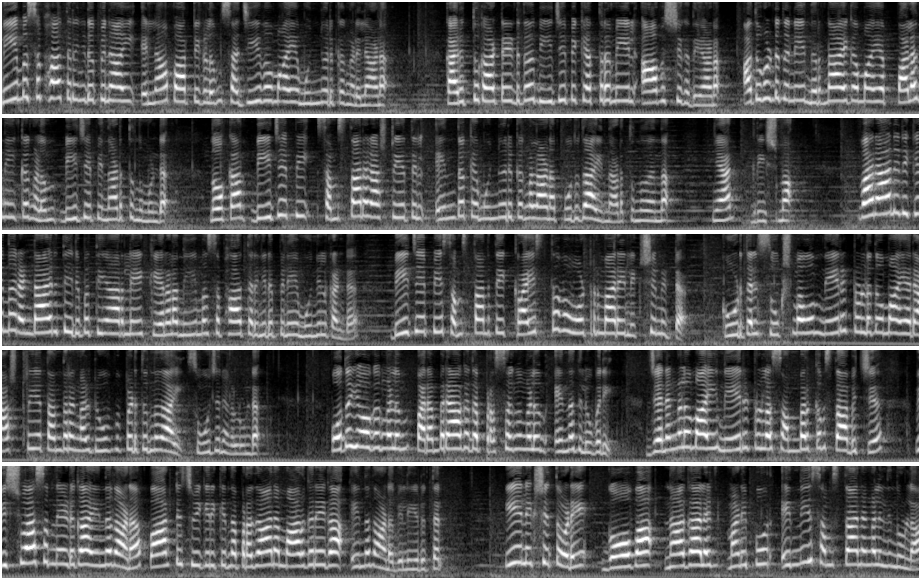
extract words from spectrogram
നിയമസഭാ തെരഞ്ഞെടുപ്പിനായി എല്ലാ പാർട്ടികളും സജീവമായ മുന്നൊരുക്കങ്ങളിലാണ്. കരുത്തു കാട്ടേണ്ടത് ബി ജെ പിക്ക് അത്രമേൽ ആവശ്യകതയാണ്. അതുകൊണ്ട് തന്നെ നിർണായകമായ പല നീക്കങ്ങളും ബി ജെ പി നടത്തുന്നുമുണ്ട്. നോക്കാം ബി ജെ പി സംസ്ഥാന രാഷ്ട്രീയത്തിൽ എന്തൊക്കെ മുന്നൊരുക്കങ്ങളാണ് പുതുതായി നടത്തുന്നതെന്ന്. ഞാൻ ഗ്രീഷ്മ. വരാനിരിക്കുന്ന രണ്ടായിരത്തി ഇരുപത്തിയാറിലെ കേരള നിയമസഭാ തെരഞ്ഞെടുപ്പിനെ മുന്നിൽ കണ്ട് ബി ജെ പി സംസ്ഥാനത്തെ ക്രൈസ്തവ വോട്ടർമാരെ ലക്ഷ്യമിട്ട് കൂടുതൽ സൂക്ഷ്മവും നേരിട്ടുള്ളതുമായ രാഷ്ട്രീയ തന്ത്രങ്ങൾ രൂപപ്പെടുത്തുന്നതായി സൂചനകളുണ്ട്. പൊതുയോഗങ്ങളും പരമ്പരാഗത പ്രസംഗങ്ങളും എന്നതിലുപരി ജനങ്ങളുമായി നേരിട്ടുള്ള സമ്പർക്കം സ്ഥാപിച്ച് വിശ്വാസം നേടുക എന്നതാണ് പാർട്ടി സ്വീകരിക്കുന്ന പ്രധാന മാർഗരേഖ എന്നതാണ് വിലയിരുത്തൽ. ഈ ലക്ഷ്യത്തോടെ ഗോവ നാഗാലാൻഡ് മണിപ്പൂർ എന്നീ സംസ്ഥാനങ്ങളിൽ നിന്നുള്ള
